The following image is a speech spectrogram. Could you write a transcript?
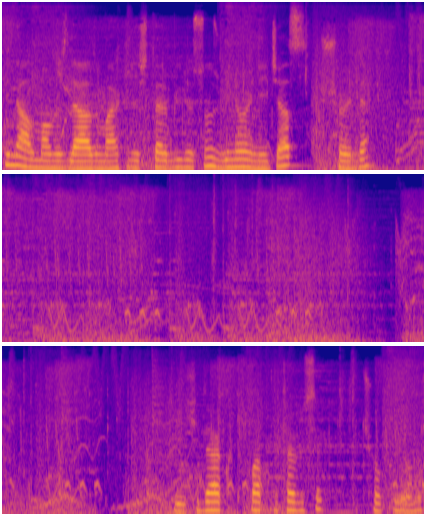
Win almamız lazım arkadaşlar biliyorsunuz. Win oynayacağız. Şöyle. Bir iki daha kutu patlatabilsek çok iyi olur.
